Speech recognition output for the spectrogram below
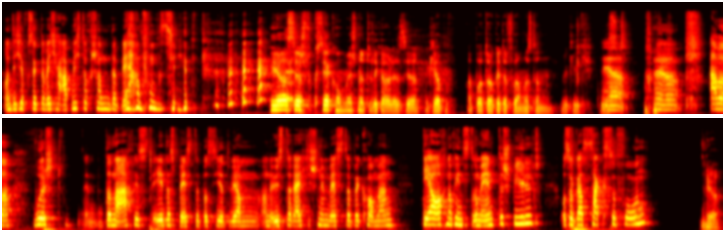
Und ich habe gesagt, aber ich habe mich doch schon in der Werbung gesehen. Ja, sehr, sehr komisch natürlich alles, ja. Ich glaube, ein paar Tage davor haben wir es dann wirklich gewusst. Ja, ja. Aber wurscht. Danach ist eh das Beste passiert. Wir haben einen österreichischen Investor bekommen, der auch noch Instrumente spielt, und sogar Saxophon. Ja.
